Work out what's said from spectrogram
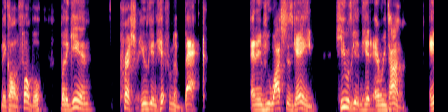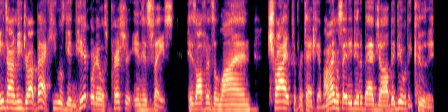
They called a fumble. But again, pressure. He was getting hit from the back. And if you watch this game, he was getting hit every time. Anytime he dropped back, he was getting hit or there was pressure in his face. His offensive line tried to protect him. I'm not gonna say they did a bad job. They did what they could.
